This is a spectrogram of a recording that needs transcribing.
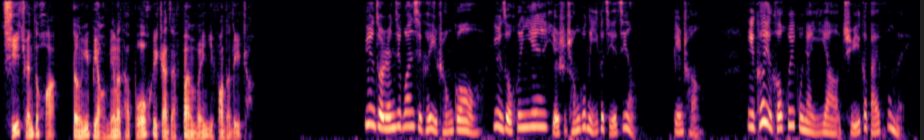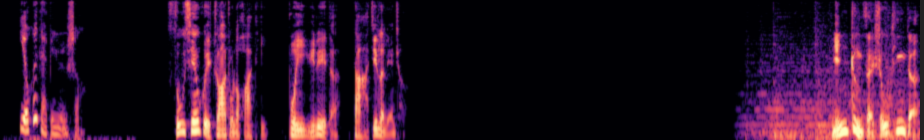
齐全的话等于表明了他不会站在范文一方的立场。运作人际关系可以成功，运作婚姻也是成功的一个捷径。连城，你可以和灰姑娘一样，娶一个白富美，也会改变人生。苏仙慧抓住了话题，不遗余力的打击了连城。您正在收听的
